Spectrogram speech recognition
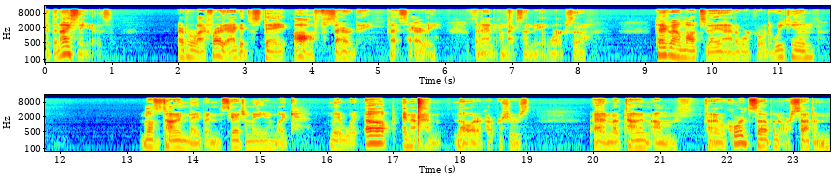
but the nice thing is, after Black Friday, I get to stay off Saturday. That Saturday, but I had to come back Sunday and work. So, technically, I'm off today. and I had to work over the weekend. Most of the time, they've been scheduling me like midway up, and I have no other carpenters. And by the time I'm trying to record something or something,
